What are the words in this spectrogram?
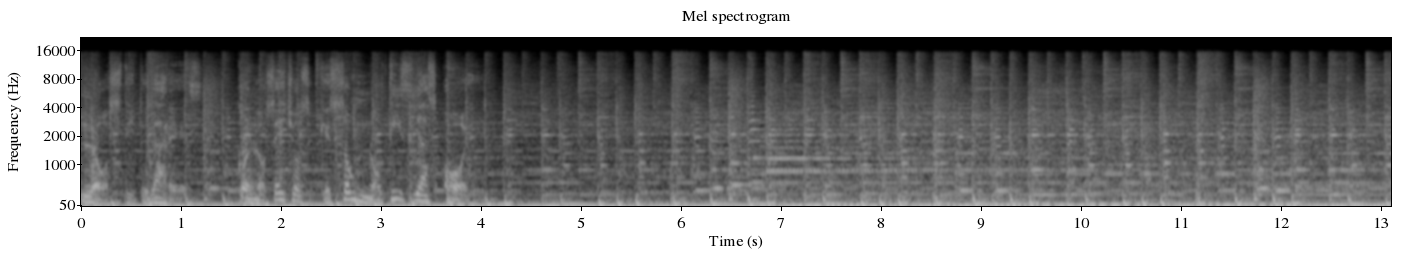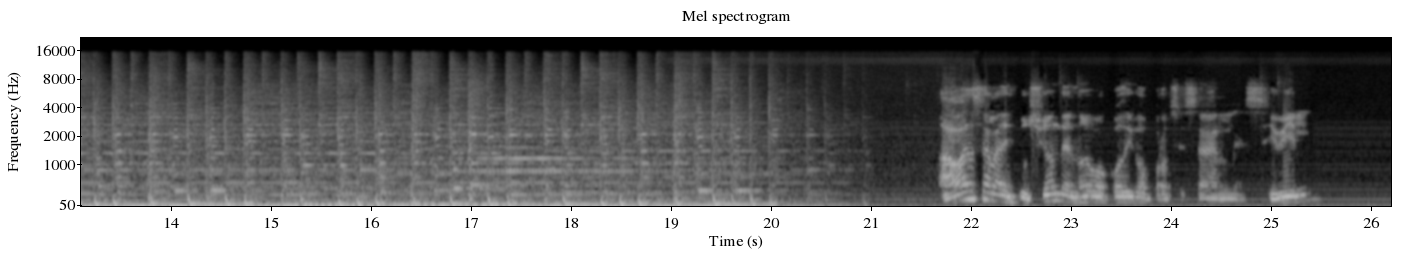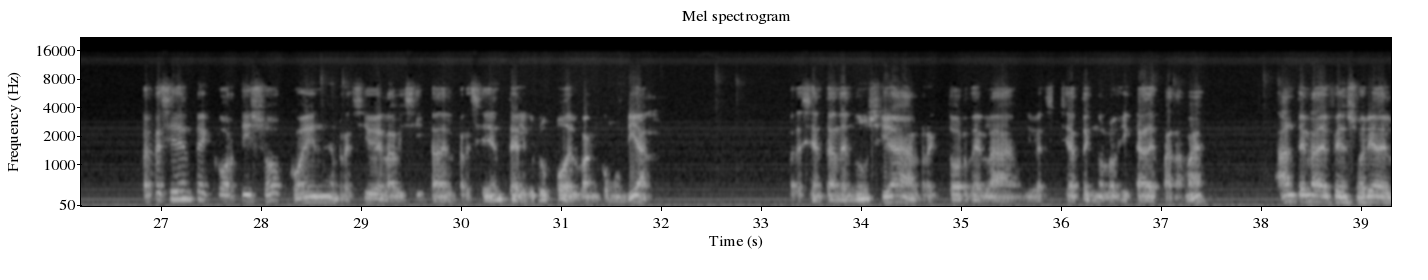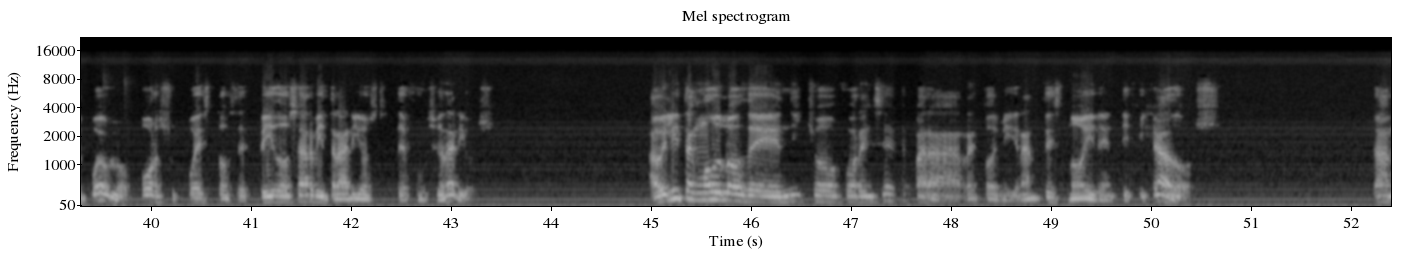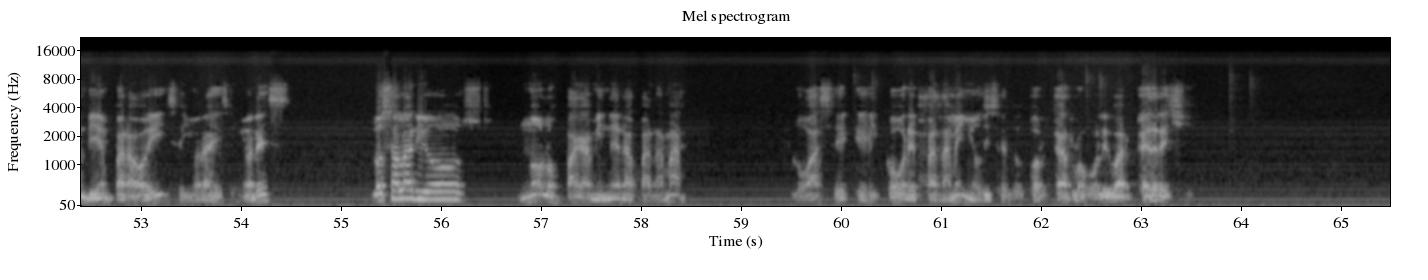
los titulares, con los hechos que son noticias hoy. Avanza la discusión del nuevo Código Procesal Civil. El presidente Cortizo Cohen recibe la visita del presidente del Grupo del Banco Mundial. Presentan denuncia al rector de la Universidad Tecnológica de Panamá ante la Defensoría del Pueblo por supuestos despidos arbitrarios de funcionarios. Habilitan módulos de nicho forense para arresto de migrantes no identificados. También para hoy, señoras y señores, los salarios no los paga Minera Panamá, lo hace el cobre panameño, dice el doctor Carlos Bolívar Pedrechi.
